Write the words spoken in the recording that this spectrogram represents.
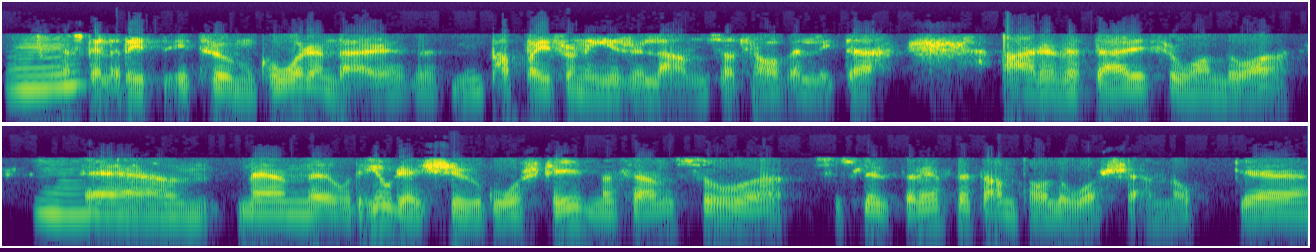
Mm. Jag spelade i, i trumkåren där. Min pappa är från Irland så jag har väl lite arvet därifrån då. Mm. Eh, men, och det gjorde jag i 20 års tid, men sen så, så slutade jag efter ett antal år sedan. Och eh,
